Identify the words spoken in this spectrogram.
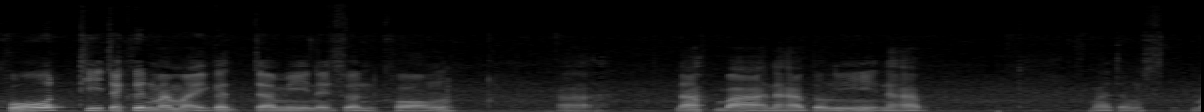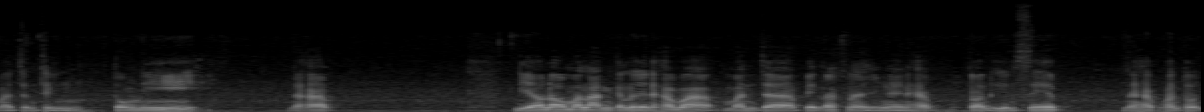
โค้ดที่จะขึ้นมาใหม่ก็จะมีในส่วนของนับบาร์นะครับตรงนี้นะครับ มาจนมาจนถึงตรงนี้นะครับ เดี๋ยวเรามารันกันเลยนะครับว่ามันจะเป็นลักษณะยังไงนะครับ ก่อนอื่นเซฟนะครับ Ctrl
